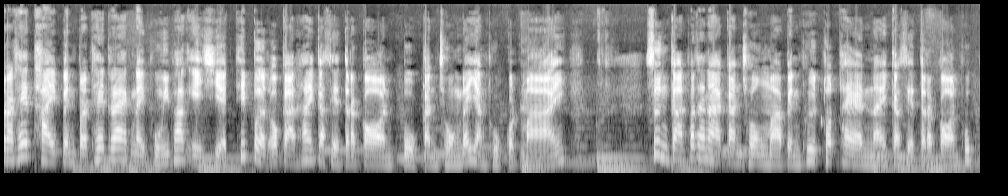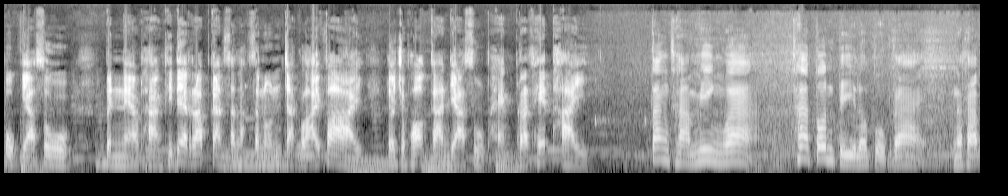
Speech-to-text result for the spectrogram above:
ประเทศไทยเป็นประเทศแรกในภูมิภาคเอเชีย ที่เปิดโอกาสให้เกษตรกรปลูกกัญชงได้อย่างถูกกฎหมาย ซึ่งการพัฒนากัญชงมาเป็นพืชทดแทนในเกษตรกรผู้ปลูกยาสูบ เป็นแนวทางที่ได้รับการสนับสนุนจากหลายฝ่าย โดยเฉพาะการยาสูบแห่งประเทศไทย ตั้งไทามมิ่งว่าถ้าต้นปีเราปลูกได้นะครับ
